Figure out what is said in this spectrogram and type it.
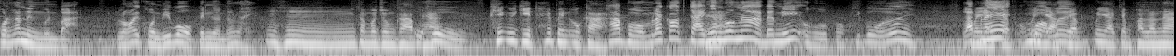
คนละหนึ่งหมื่นบาทร้อยคนพี่โบเป็นเงินเท่าไหร่อื้อหือท่านผู้ชมครับโอ้นะโหฮะพลิกวิกฤตให้เป็นโอกาส ครับผมแล้วก็จ่ายเงินนะฮะ ล่วงหน้าแบบนี้โอ้โหพี่โบเอ้ย รับไม่เลอยาขจะผมไม่บอกอยากเลย จะไม่อยากจะพรรณนา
